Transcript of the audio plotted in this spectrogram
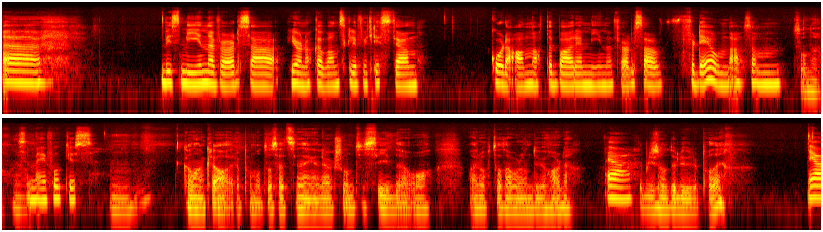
eh, Hvis mine følelser gjør noe vanskelig for Kristian, går det an at det bare er mine følelser for det om, da, som, Sånn, ja. ja. som er i fokus? Kan han klare på en måte å sette sin egen reaksjon til side og være opptatt av hvordan du har det? Ja. Det blir sånn at du lurer på det. ja,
